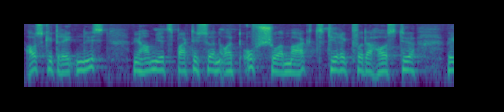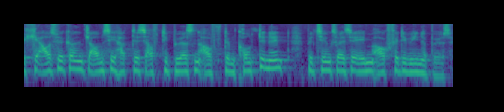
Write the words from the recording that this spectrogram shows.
ausgetreten ist. Wir haben jetzt praktisch so eine Art Offshore-Markt direkt vor der Haustür. Welche Auswirkungen, glauben Sie, hat das auf die Börsen auf dem Kontinent, beziehungsweise eben auch für die Wiener Börse?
